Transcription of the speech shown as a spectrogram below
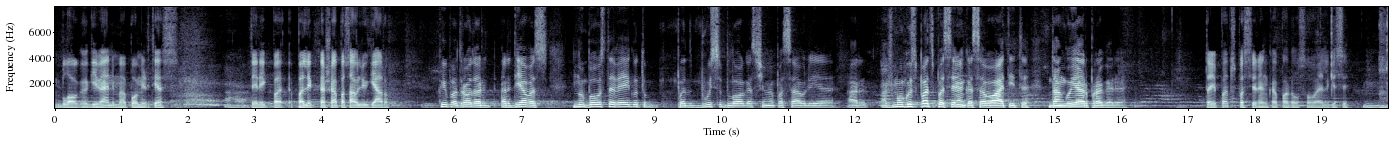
blogą gyvenimą po mirties. Aha. Tai reikia pa palikti kažką pasauliui gero. Kaip atrodo, ar, ar Dievas nubaus tave, jeigu tu pat būsi blogas šiame pasaulyje, ar, ar žmogus pats pasirenka savo ateitį danguje ar pragare? Tai pats pasirenka pagal savo elgesį. Mm.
